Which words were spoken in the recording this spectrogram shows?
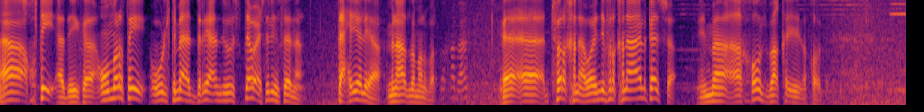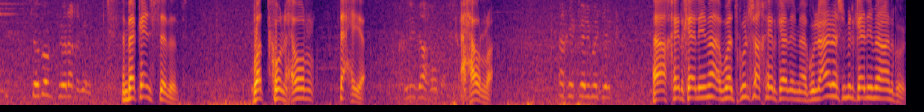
آه أختي هذيك ومرتي ولد مع الدري عنده 26 سنة. تحية لها من هذا المنبر. آه آه تفرقنا وين فرقنا على الكاشه إما أخوت باقي اخوت السبب الفراق ديالك؟ ما كانش سبب. بغات تكون حر تحية. خليها حرة. حرة. أخي كلمة ديالك. آخر كلمة؟ ما تقولش آخر كلمة. قول علاش من كلمه غنقول؟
